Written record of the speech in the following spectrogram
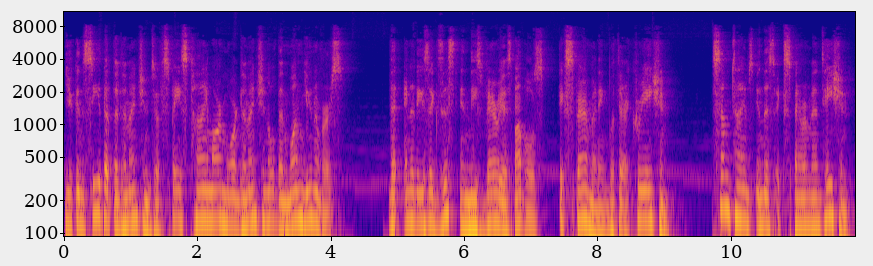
you can see that the dimensions of space-time are more dimensional than one universe. That entities exist in these various bubbles, experimenting with their creation. Sometimes in this experimentation,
